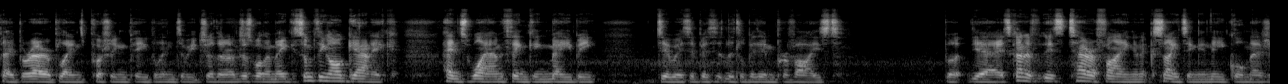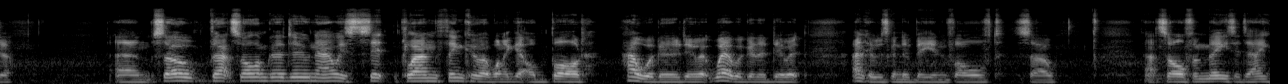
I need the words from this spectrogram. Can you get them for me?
paper aeroplanes pushing people into each other. I just want to make something organic, hence why I'm thinking maybe do it a bit, a little bit improvised. But yeah, it's kind of it's terrifying and exciting in equal measure. Um, so that's all I'm going to do now is sit, plan, think who I want to get on board, how we're going to do it, where we're going to do it, and who's going to be involved. So that's all from me today.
